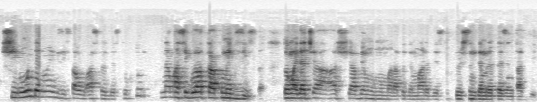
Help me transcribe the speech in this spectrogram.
și unde nu existau astfel de structuri, ne-am asigurat că acum există. Tocmai de aceea și avem un număr atât de mare de structuri și suntem reprezentativi.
